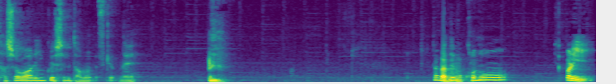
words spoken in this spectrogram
多少はリンクしてると思うんですけどね。なんかでもこの、やっぱり、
